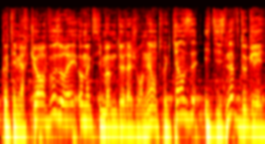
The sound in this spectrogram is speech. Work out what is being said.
Côté Mercure, vous aurez au maximum de la journée entre 15 et 19 degrés.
